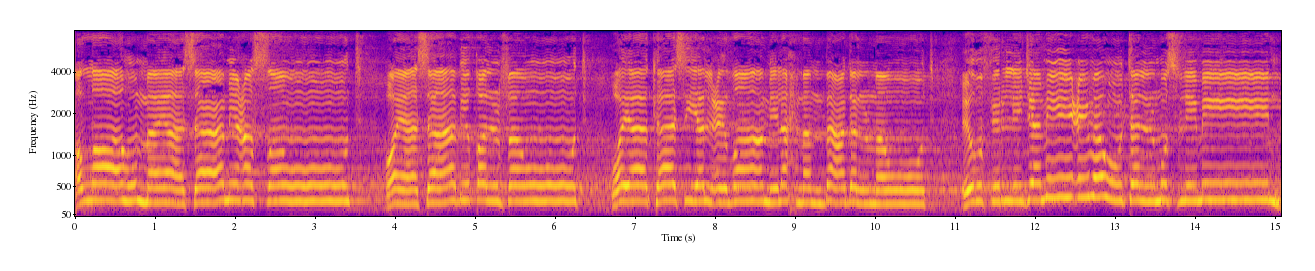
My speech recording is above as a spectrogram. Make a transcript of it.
اللهم يا سامع الصوت ويا سابق الفوت ويا كاسي العظام لحما بعد الموت. اغفر لجميع موتى المسلمين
